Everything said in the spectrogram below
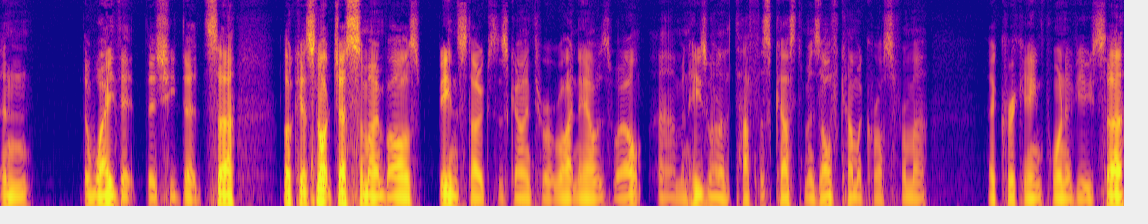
in the way that that she did. So look, it's not just Simone Biles. Ben Stokes is going through it right now as well, um, and he's one of the toughest customers I've come across from a, a cricketing point of view. So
